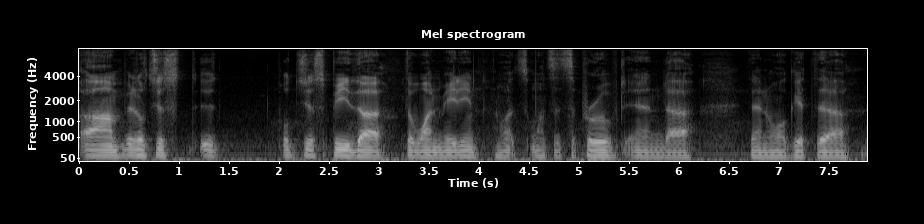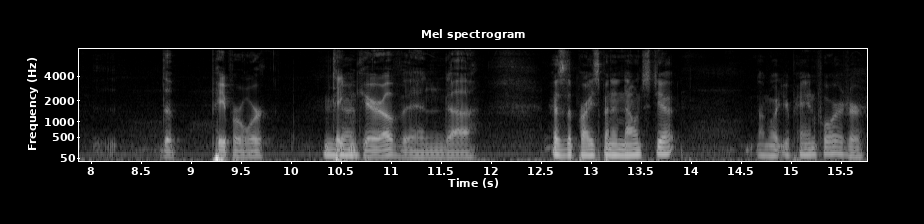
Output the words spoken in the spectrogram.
Um, it'll just it will just be the the one meeting once once it's approved, and uh, then we'll get the the paperwork taken care of, and uh, Has the price been announced yet on what you're paying for it, or?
